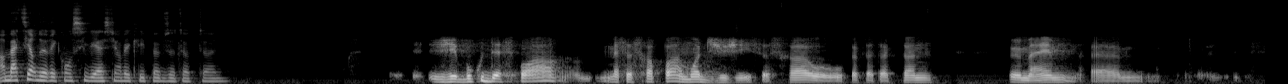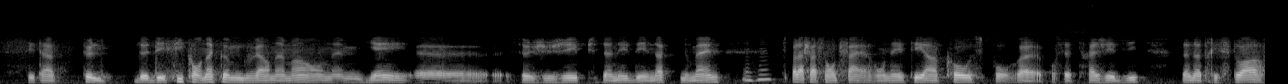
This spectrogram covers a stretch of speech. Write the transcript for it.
en matière de réconciliation avec les peuples autochtones? j'ai beaucoup d'espoir, mais ce ne sera pas à moi de juger, ce sera aux peuples autochtones eux-mêmes. Euh, c'est un peu le, défi qu'on a comme gouvernement. On aime bien euh, se juger puis donner des notes nous-mêmes. Mm-hmm. C'est pas la façon de faire. On a été en cause pour, euh, pour cette tragédie de notre histoire.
